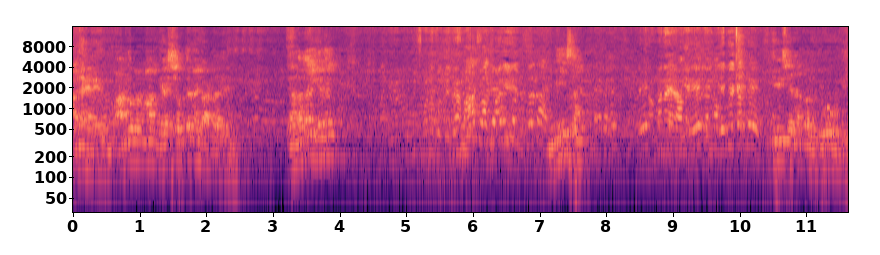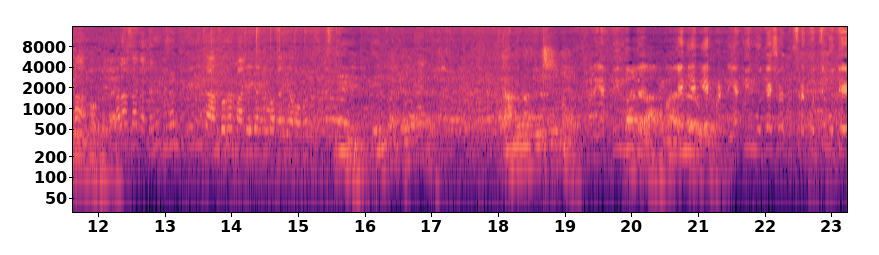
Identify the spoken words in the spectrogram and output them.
नाही शब्द नाही काढला त्यांनी त्याला काय हे नाही का आहे मी सांग बघून काय विनंती केली का आंदोलन मागे घ्या किंवा काही याबाबत नाही नाही त्यांनी काय या तीन एक- या तीन मुद्द्याशिवाय दुसरे कोणते मुद्दे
